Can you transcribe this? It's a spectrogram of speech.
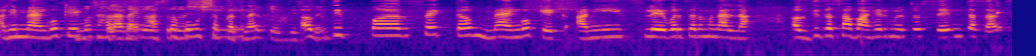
आणि मँगो केक झाला नाही असं होऊ शकत नाही. अगदी परफेक्ट मँगो केक आणि फ्लेवर जर म्हणाल ना अगदी जसा बाहेर मिळतो सेम तसाच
